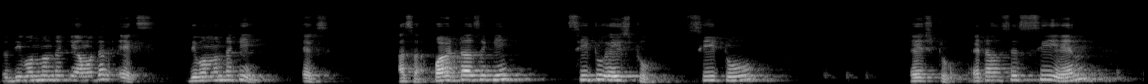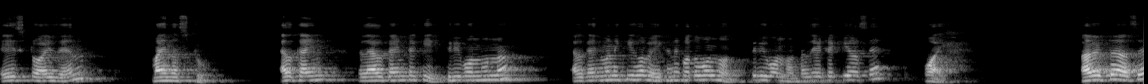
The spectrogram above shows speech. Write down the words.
তো দ্বিবন্ধনটা কি আমাদের এক্স দ্বিবন্ধনটা কি? এক্স আচ্ছা পরেরটা আছে কি? C two H two C two H two এটা হচ্ছে C N H two n minus two alkyne. তাহলে অ্যালকাইনটা কি? ত্রিবন্ধন না? অ্যালকাইন মানে কি হবে? এখানে কত বন্ধন? ত্রিবন্ধন। তাহলে এটা কি আছে? ওয়াই আরেকটা আছে,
